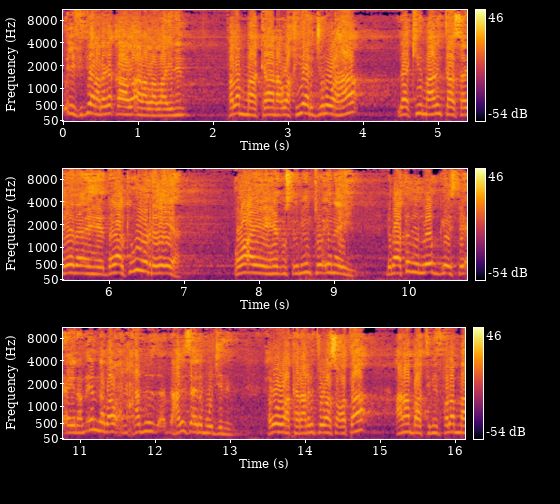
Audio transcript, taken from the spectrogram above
wixii fidyaana laga qaado aanan la laynin falama kaana waa khiyaar jiruu ahaa laakiin maalintaas ayada ahayd dagaalkii u horreeyeyah oo ay ahayd muslimiintu inay dhibaatadii loo geystay aynan inaba naxariis ayna muujinin. Xogo waa kan arrintii waa socotaa canaan baa timid falama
